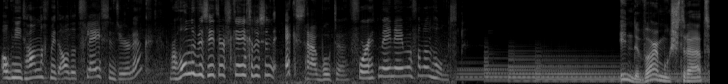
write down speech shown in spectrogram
Ook niet handig met al dat vlees natuurlijk. Maar hondenbezitters kregen dus een extra boete voor het meenemen van een hond. In de Warmoestraat,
